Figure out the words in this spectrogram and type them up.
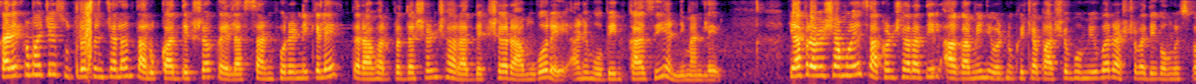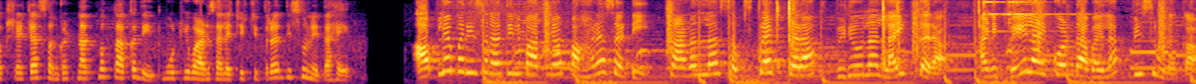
कार्यक्रमाचे सूत्रसंचालन तालुकाध्यक्ष कैलास सांडभोर यांनी केले तर आभार प्रदर्शन शहराध्यक्ष राम गोरे आणि मुबीन काझी यांनी मांडले. या प्रवेशामुळे चाकण शहरातील आगामी निवडणुकीच्या पार्श्वभूमीवर राष्ट्रवादी काँग्रेस पक्षाच्या संघटनात्मक ताकदीत मोठी वाढ झाल्याचे चित्र दिसून येत आहे. आपल्या परिसरातील बातम्या पाहण्यासाठी चॅनलला सबस्क्राईब करा व्हिडिओला लाईक करा आणि बेल आयकॉन दाबायला विसरू नका.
